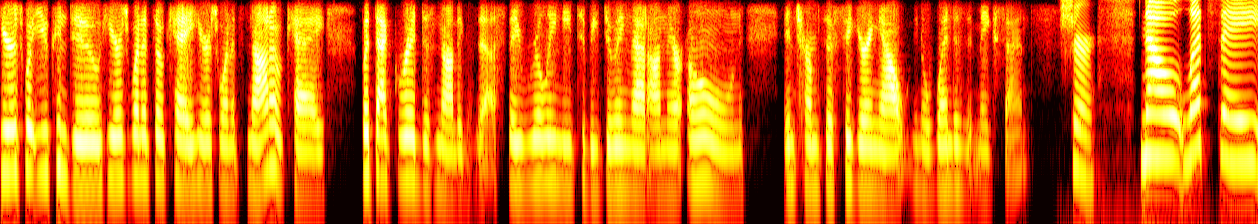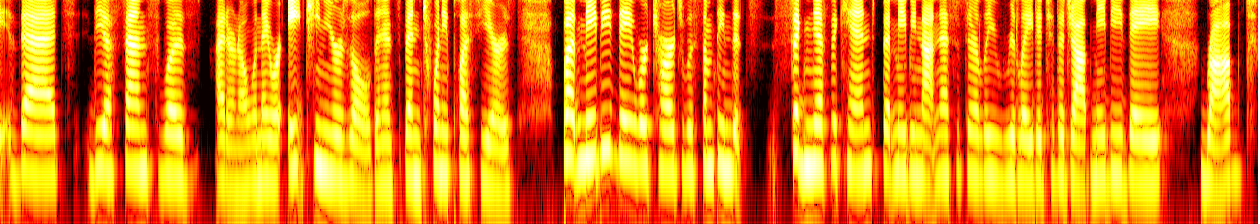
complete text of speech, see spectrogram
here's what you can do, here's when it's okay, here's when it's not okay. But that grid does not exist. They really need to be doing that on their own in terms of figuring out, you know, when does it make sense. Sure. Now, let's say that the offense was, I don't know, when they were 18 years old and it's been 20 plus years, but maybe they were charged with something that's significant, but maybe not necessarily related to the job. Maybe they robbed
